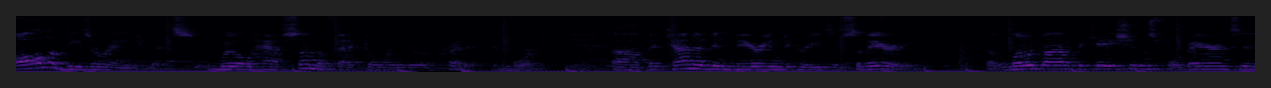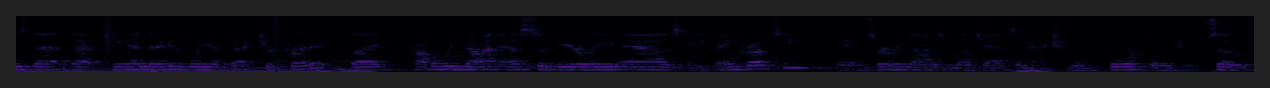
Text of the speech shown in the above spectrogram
all of these arrangements will have some effect on your credit report, uh, but kind of in varying degrees of severity. Uh, loan modifications, forbearances, that, that can negatively affect your credit, but probably not as severely as a bankruptcy and certainly not as much as an actual foreclosure. So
